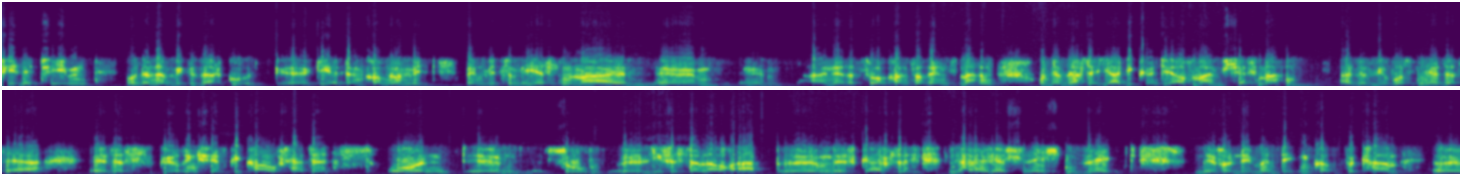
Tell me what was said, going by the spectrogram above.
viele Themen. Und dann haben wir gesagt, gut, äh, Gerd, dann komm noch mit, wenn wir zum ersten Mal ähm, ähm, eine Ressortkonferenz machen. Und dann sagte er, ja, die könnt ihr auf meinem Schiff machen. Also wir wussten ja, dass er äh, das Göring-Schiff gekauft hatte und ähm, so äh, lief es dann auch ab. Ähm, es gab leider schlechten Sekt, äh, von dem man einen dicken Kopf bekam. Äh,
